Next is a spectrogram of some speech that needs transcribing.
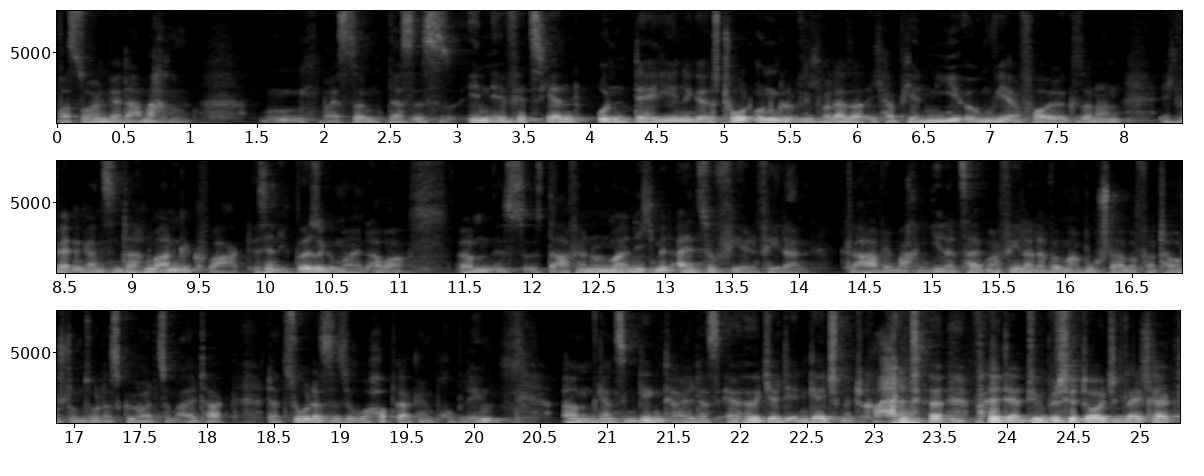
Was sollen wir da machen? Weißt du, das ist ineffizient und derjenige ist totunglücklich, weil er sagt, ich habe hier nie irgendwie Erfolg, sondern ich werde den ganzen Tag nur angequakt. Ist ja nicht böse gemeint, aber ähm, es, es darf ja nun mal nicht mit allzu vielen Fehlern Klar, wir machen jederzeit mal Fehler, da wird mal Buchstabe vertauscht und so, das gehört zum Alltag dazu, das ist überhaupt gar kein Problem. Ähm, ganz im Gegenteil, das erhöht ja die Engagementrate, weil der typische Deutsche gleich schreibt,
